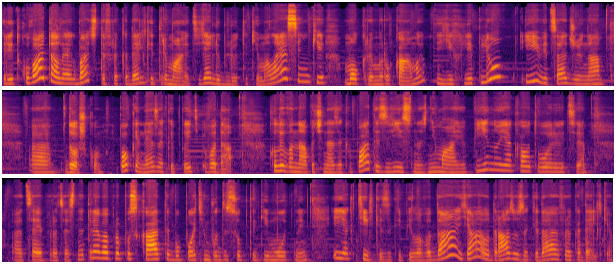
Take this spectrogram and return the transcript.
рідкувата, але як бачите, фрикадельки тримаються. Я люблю такі малесенькі, мокрими руками їх ліплю і відсаджую на дошку, поки не закипить вода. Коли вона починає закипати, звісно, знімаю піну, яка утворюється. Е, Цей процес не треба пропускати, бо потім буде суп такий мутний. І як тільки закипіла вода, я одразу закидаю фрикадельки.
